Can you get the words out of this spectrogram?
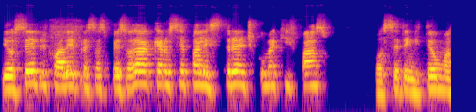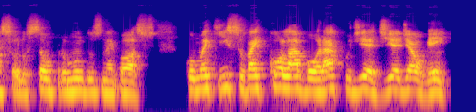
E eu sempre falei para essas pessoas: ah, quero ser palestrante, como é que faço? Você tem que ter uma solução para o mundo dos negócios. Como é que isso vai colaborar com o dia a dia de alguém?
